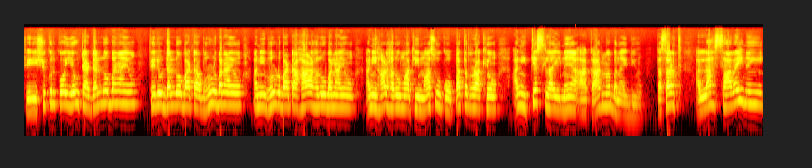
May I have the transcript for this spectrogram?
फेरि शुक्रको एउटा डल्लो बनायौँ, फेरि डल्लोबाट भ्रुड बनायौँ अनि भ्रुडबाट हाडहरू बनायौँ अनि हाडहरूमाथि मासुको पत्र राख्यौँ अनि त्यसलाई नयाँ आकारमा बनाइदियौँ। तसर्थ, अल्लाह साह्रै नै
